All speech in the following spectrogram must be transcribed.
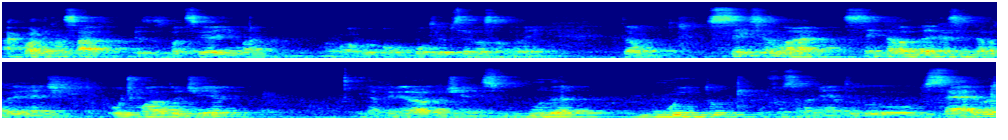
Acorda cansado, às vezes pode ser aí uma, uma- um ponto de observação também. Então, sem celular, sem tela branca, sem tela brilhante, última hora do dia e na primeira hora do dia. Isso muda muito o funcionamento do, do cérebro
